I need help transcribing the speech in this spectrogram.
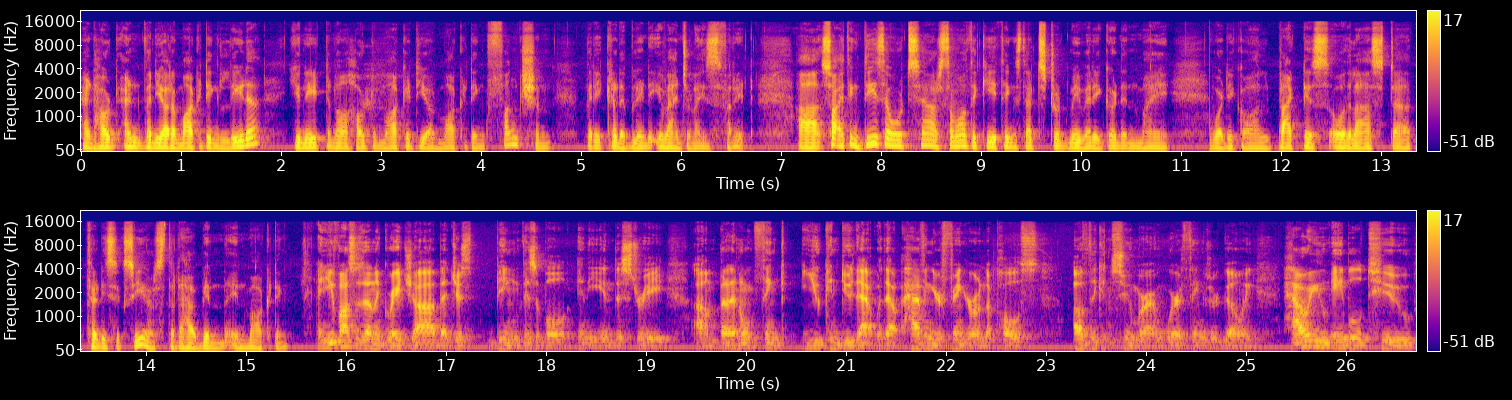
And how and when you are a marketing leader, you need to know how to market your marketing function very credibly evangelize for it. Uh, so I think these I would say are some of the key things that stood me very good in my what you call practice over the last uh, 36 years that I have been in marketing. And you've also done a great job at just being visible in the industry, um, but I don't think you can do that without having your finger on the pulse of the consumer and where things are going. How are you able to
